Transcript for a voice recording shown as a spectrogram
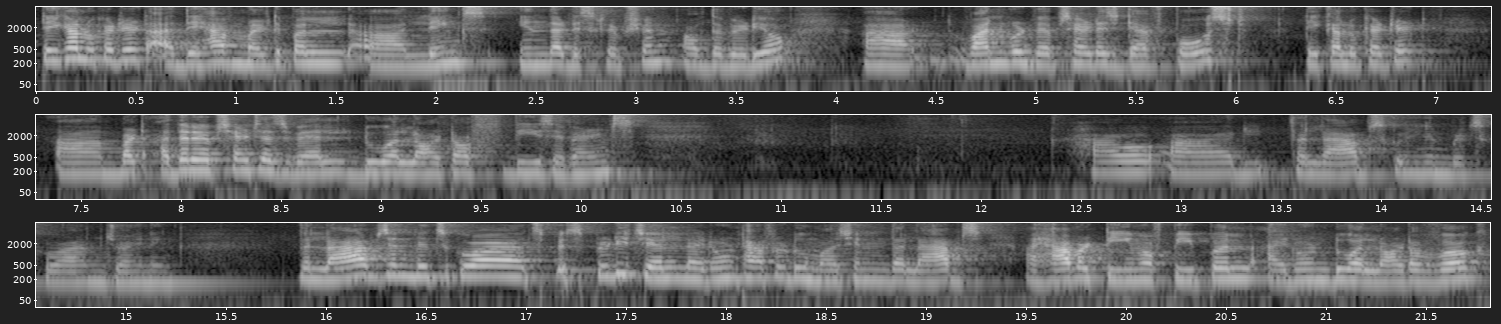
take a look at it. Uh, they have multiple uh, links in the description of the video. Uh, one good website is DevPost. Take a look at it. Um, but other websites as well do a lot of these events how are the labs going in BITS I'm joining. The labs in BITS it's, it's pretty chill. I don't have to do much in the labs. I have a team of people. I don't do a lot of work.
